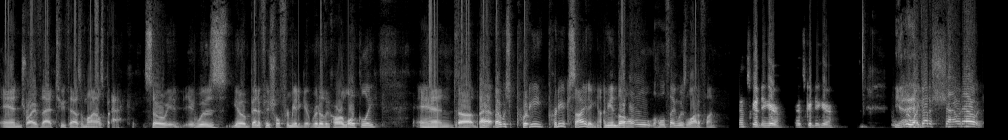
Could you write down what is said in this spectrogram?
and drive that 2,000 miles back. So it, it was, you know, beneficial for me to get rid of the car locally and uh, that that was pretty pretty exciting. I mean, the whole the whole thing was a lot of fun. That's good to hear. That's good to hear. Yeah, Ooh, I got a shout out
